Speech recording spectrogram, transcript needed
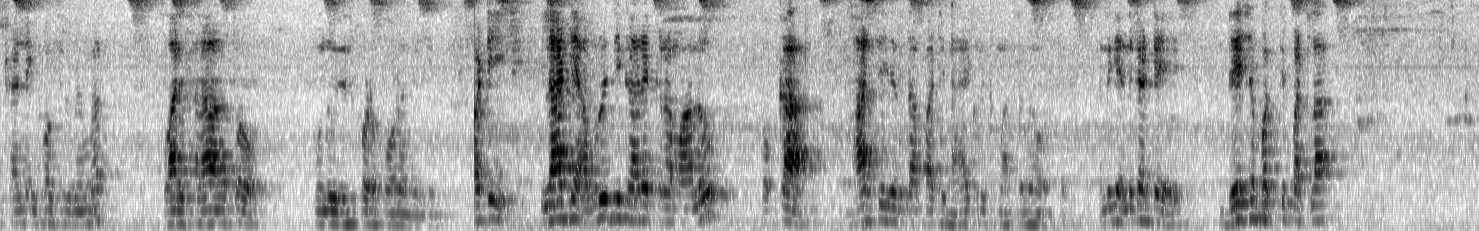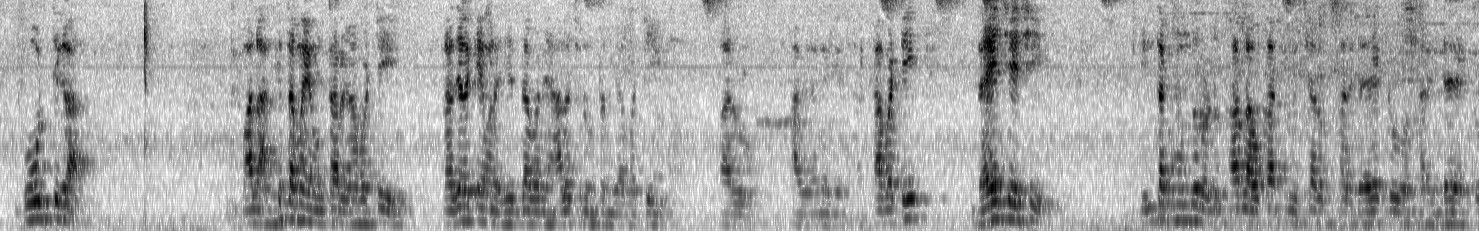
స్టాండింగ్ కౌన్సిల్ మెంబర్ వారి సలహాలతో ముందుకు తీసుకోవడం పోవడం జరిగింది. కాబట్టి ఇలాంటి అభివృద్ధి కార్యక్రమాలు ఒక్క భారతీయ జనతా పార్టీ నాయకుడికి మాత్రమే వస్తాయి. అందుకే ఎందుకంటే దేశభక్తి పట్ల పూర్తిగా వాళ్ళు అంకితమై ఉంటారు కాబట్టి ప్రజలకు ఏమైనా చేద్దామనే ఆలోచన ఉంటుంది కాబట్టి వారు ఆ విధంగా చేస్తారు. కాబట్టి దయచేసి ఇంతకుముందు రెండు సార్లు అవకాశం ఇచ్చారు. ఒకసారి డైరెక్ట్ ఒకసారి ఇండైరెక్ట్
